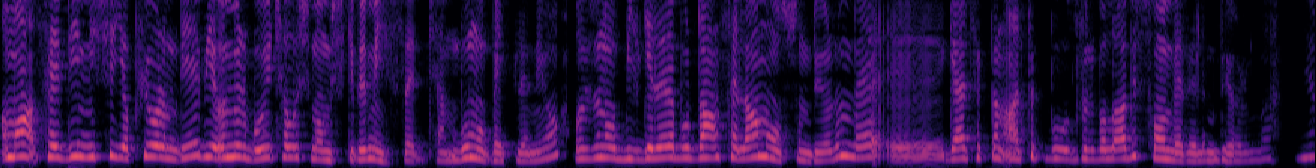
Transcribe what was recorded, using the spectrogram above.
ama sevdiğim işi yapıyorum diye bir ömür boyu çalışmamış gibi mi hissedeceğim? Bu mu bekleniyor? O yüzden o bilgelere buradan selam olsun diyorum ve e, gerçekten artık bu zırvalığa bir son verelim diyorum ben. Ya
